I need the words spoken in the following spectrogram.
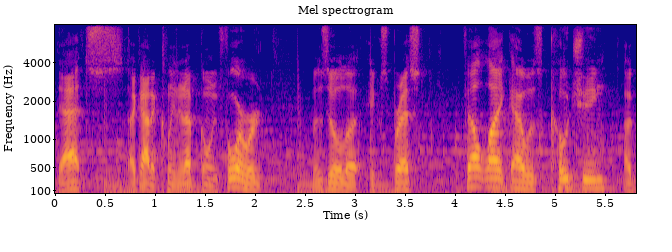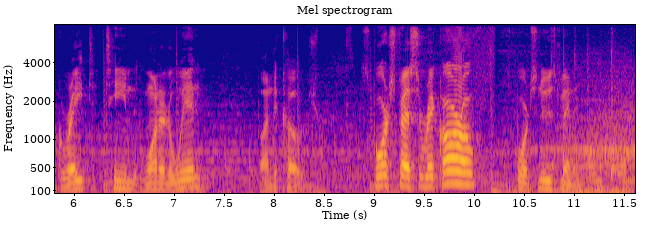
That's, I got to clean it up going forward. Mazzulla expressed, felt like I was coaching a great team that wanted to win. Fun to coach. Sports Professor Rick Horrow, Sports News Minute.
